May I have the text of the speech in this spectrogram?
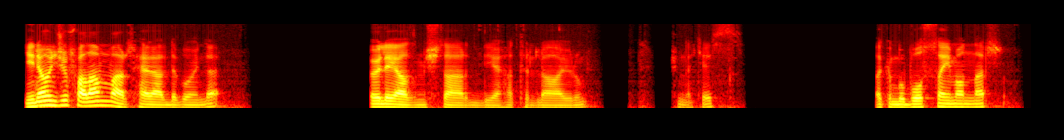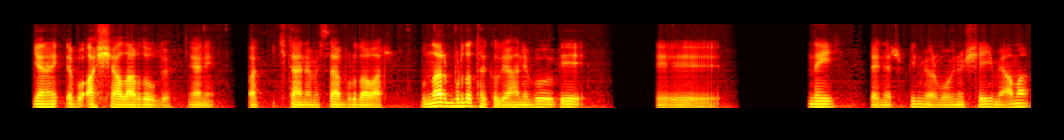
Yeni oyuncu falan var herhalde bu oyunda. Öyle yazmışlar diye hatırlıyorum. Şunu da kes. Bakın bu boss saymonlar genellikle bu aşağılarda oluyor. Yani bak iki tane mesela burada var. Bunlar burada takılıyor. Hani bu bir ee, ney denir bilmiyorum oyunun şeyi mi ama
